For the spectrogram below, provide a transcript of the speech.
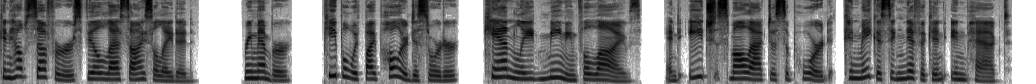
can help sufferers feel less isolated. Remember, people with bipolar disorder can lead meaningful lives, and each small act of support can make a significant impact.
